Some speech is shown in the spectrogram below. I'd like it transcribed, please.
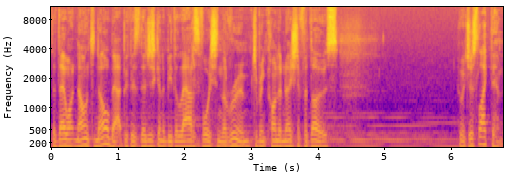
that they want no one to know about because they're just going to be the loudest voice in the room to bring condemnation for those who are just like them.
